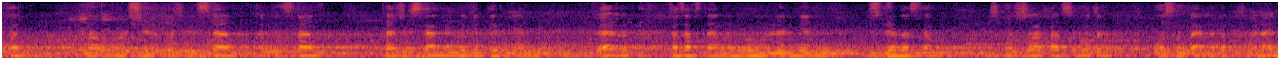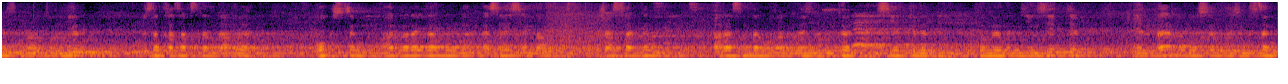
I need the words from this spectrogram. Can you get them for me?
оған мынау көрші өзбекстан қырғызстан тәжікстан мемлекеттерінен барлық қазақстанның өңірлерінен жүзден астам спортшылар қатысып отыр. Осының барлығы біз ойлаймыз мынау турнир біздің қазақстандағы бокстың қарай дамуына әсіресе мынау жастардың арасында оған өзінің үлкен септігін көмегін тигізеді деп мен барлық осы өзіміздің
